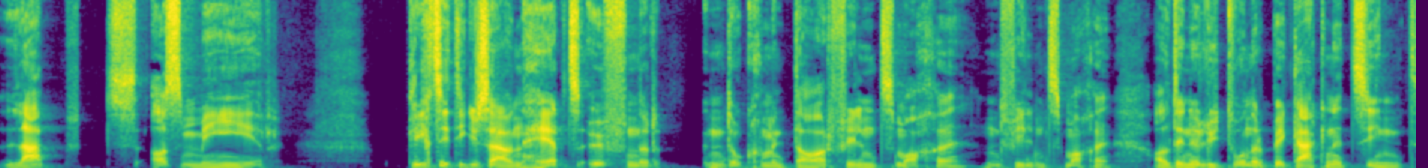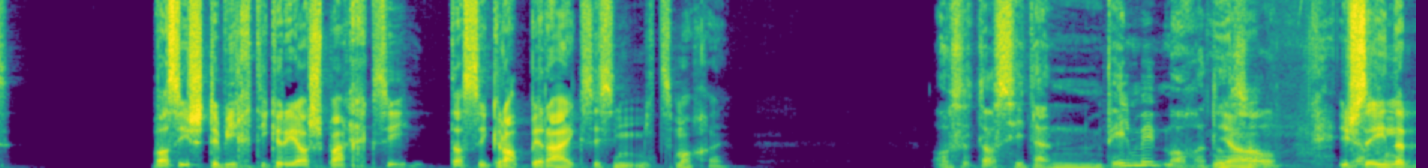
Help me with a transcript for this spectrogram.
lebt, als Meer. Gleichzeitig ist es auch ein Herzöffner einen Dokumentarfilm zu machen, einen Film zu machen, all den Leuten, die er begegnet sind. Was ist der wichtigere Aspekt gewesen, dass sie gerade bereit sind mitzumachen? Also, dass sie dann einen Film mitmachen ja. so. Ist ja. es eher,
